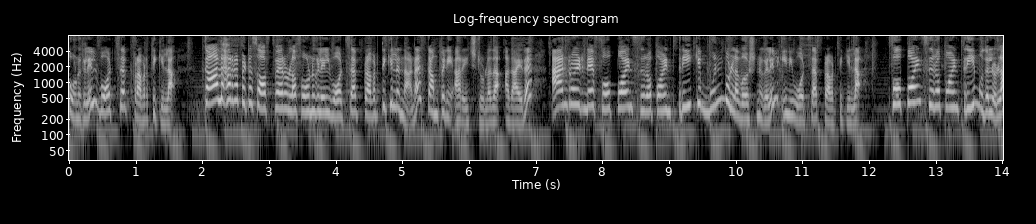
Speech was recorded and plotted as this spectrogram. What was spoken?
ഫോണുകളിൽ വാട്സ്ആപ്പ് പ്രവർത്തിക്കില്ല. കാലഹരണപ്പെട്ട സോഫ്റ്റ്വെയർ ഉള്ള ഫോണുകളിൽ വാട്സ്ആപ്പ് പ്രവർത്തിക്കില്ലെന്നാണ് കമ്പനി അറിയിച്ചിട്ടുള്ളത്. അതായത് ആൻഡ്രോയിഡിന്റെ ഫോർ പോയിന്റ് സീറോ പോയിന്റ് ത്രീക്ക് മുൻപുള്ള വേർഷനുകളിൽ ഇനി വാട്സ്ആപ്പ് പ്രവർത്തിക്കില്ല. Four point zero point three മുതലുള്ള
